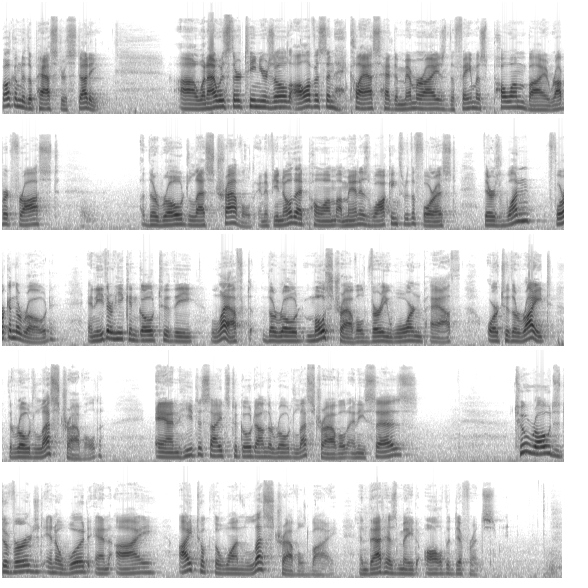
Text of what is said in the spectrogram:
Welcome to the Pastor's Study. Uh, when I was 13 years old, all of us in class had to memorize the famous poem by Robert Frost, The Road Less Traveled. And if you know that poem, a man is walking through the forest. There's one fork in the road, and either he can go to the left, the road most traveled, very worn path, or to the right, the road less traveled and he decides to go down the road less traveled, and he says, Two roads diverged in a wood, and I, I took the one less traveled by, and that has made all the difference.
